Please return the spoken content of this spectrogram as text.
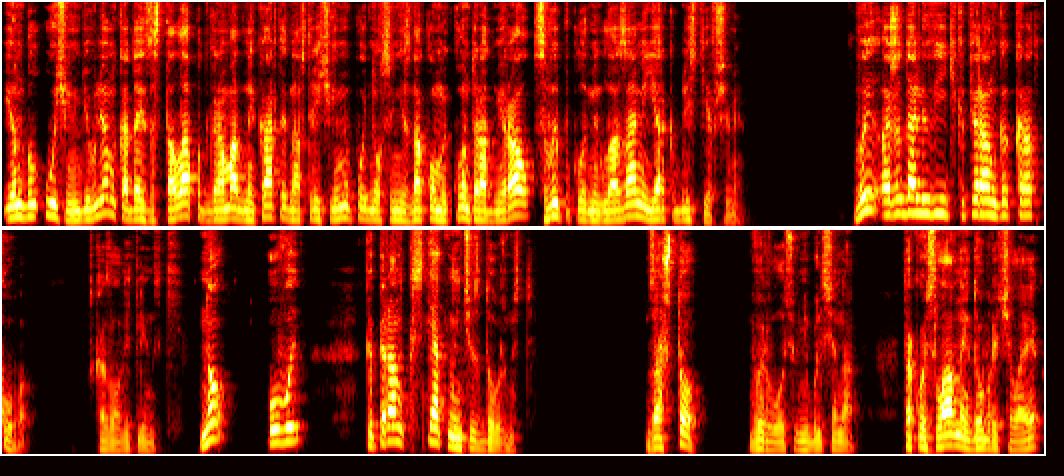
и он был очень удивлен, когда из-за стола под громадной картой навстречу ему поднялся незнакомый контр-адмирал с выпуклыми глазами, ярко блестевшими. «Вы ожидали увидеть Каперанга Короткова», — сказал Ветлинский. «Но, увы, Каперанг снят нынче с должности». «За что?» — вырвалось у Небольсина. «Такой славный и добрый человек».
